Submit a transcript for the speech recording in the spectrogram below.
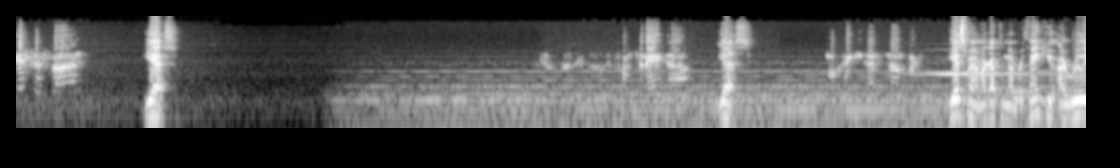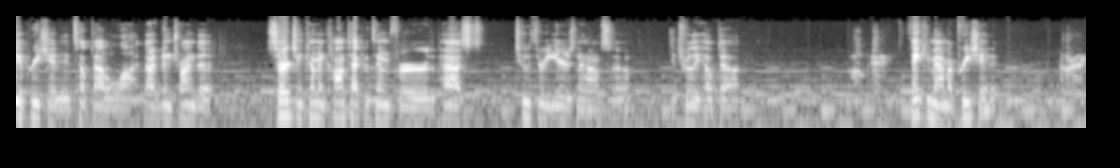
this the son? Yes. From today, though? Yes. Okay, you got the number? Yes, ma'am. I got the number. Thank you. I really appreciate it. It's helped out a lot. I've been trying to search and come in contact with him for the past two, three years now, so it's really helped out. Okay. Thank you, ma'am. I appreciate it. All right.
